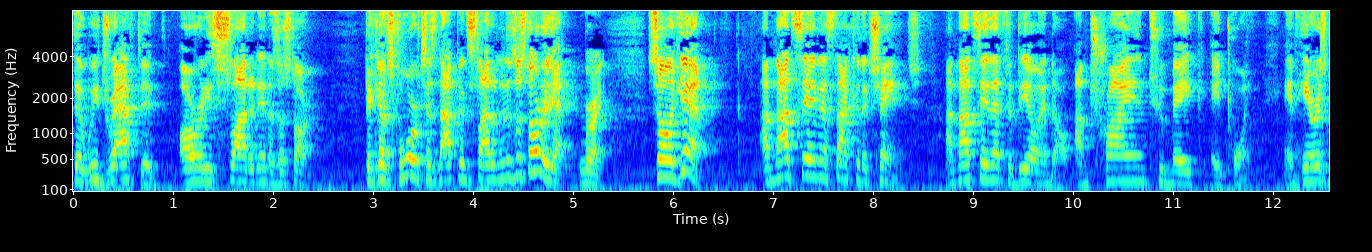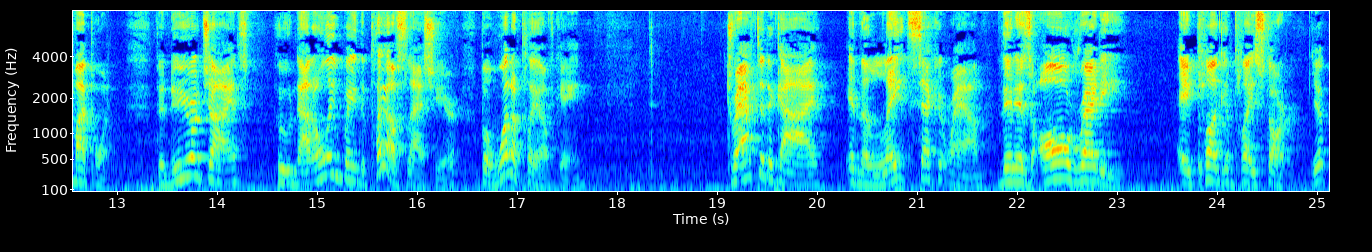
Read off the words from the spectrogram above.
that we drafted already slotted in as a starter because Forbes has not been slotted in as a starter yet. right. So again, I'm not saying that's not going to change. I'm not saying that's the be all end all. I'm trying to make a point. And here is my point. The New York Giants, who not only made the playoffs last year, but won a playoff game, drafted a guy in the late second round that is already a plug and play starter. Yep.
